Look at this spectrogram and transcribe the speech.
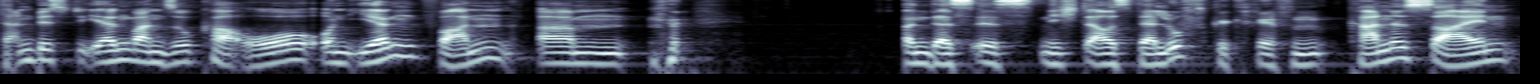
dann bist du irgendwann so K.O. und irgendwann, ähm, und das ist nicht aus der Luft gegriffen, kann es sein,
